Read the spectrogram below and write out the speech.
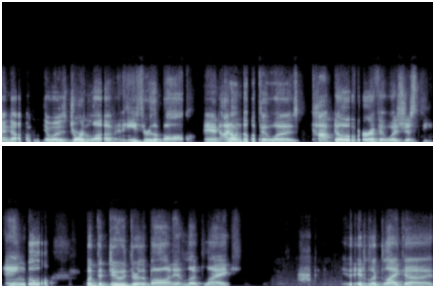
and um, it was Jordan Love, and he threw the ball, and I don't know if it was copped over, if it was just the angle, but the dude threw the ball, and it looked like it, it looked like a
